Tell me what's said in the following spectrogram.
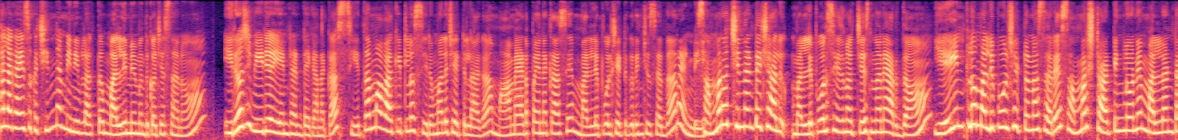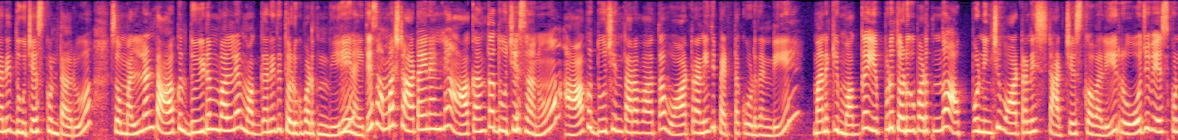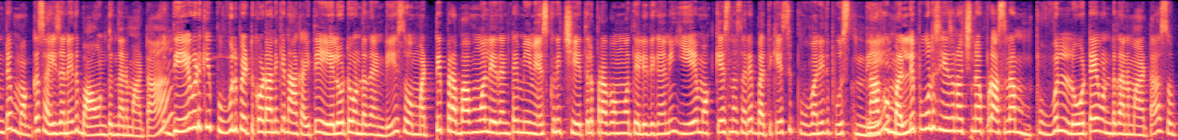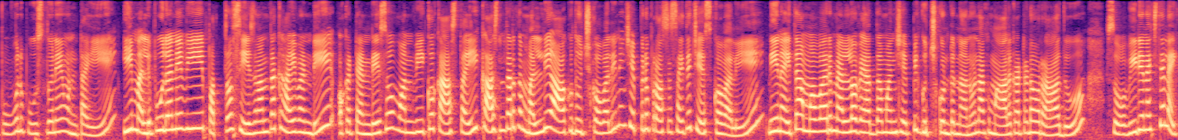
Hello guys ఒక చిన్న mini బ్లాగ్తో మళ్ళీ మేము ముందుకు వచ్చేసాను. ఈరోజు వీడియో ఏంటంటే కనుక సీతమ్మ వాకిట్లో సిరిమల్ల చెట్టులాగా మా మేడపైన కాసే మల్లెపూల చెట్టు గురించి చూసేద్దాం రండి. సమ్మర్ వచ్చిందంటే చాలు. మల్లెపూల సీజన్ వచ్చేసిందని అర్థం. ఏ ఇంట్లో మల్లెపూల చెట్టు ఉన్నా సరే సమ్మర్ స్టార్టింగ్లోనే మల్లంట అనేది దూచేసుకుంటారు. సో మల్లంట ఆకులు దూయడం వల్లే మొగ్గ అనేది తొడుగుపడుతుంది. నేనైతే సమ్మర్ స్టార్ట్ అయిన వెంటనే ఆకంతా దూచేశాను. ఆకు దూచిన తర్వాత వాటర్ అనేది పెట్టకూడదండి. మనకి మొగ్గ ఎప్పుడు తొడుగు పడుతుందో అప్పటి నుంచి వాటర్ అనేది స్టార్ట్ చేసుకోవాలి. రోజు వేసుకుంటే మొగ్గ సైజ్ అనేది బాగుంటుంది దేవుడికి పువ్వులు పెట్టుకోవడానికి నాకైతే ఏ లోటు ఉండదండి. సో మట్టి ప్రభావమో లేదంటే మేము వేసుకుని చేతుల ప్రభావమో తెలియదు కానీ ఏ మొక్కేసినా సరే బతికేసి పువ్వు అనేది పూస్తుంది. నాకు మల్లె పువ్వుల సీజన్ వచ్చినప్పుడు అసలు పువ్వులు లోటే ఉండదన్నమాట. సో పువ్వులు పూస్తూనే ఉంటాయి. ఈ మల్లె పువ్వులు అనేవి మొత్తం సీజన్ అంతా కాయవండి. ఒక టెన్ డేస్ వన్ వీక్ కాస్తాయి. కాసిన తర్వాత మళ్ళీ ఆకు దుచ్చుకోవాలి. నేను చెప్పిన ప్రాసెస్ అయితే చేసుకోవాలి. నేనైతే అమ్మవారి మెల్లో వేద్దామని చెప్పి గుచ్చుకుంటున్నాను. నాకు మాల కట్టడం రాదు. సో వీడియో నచ్చితే లైక్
